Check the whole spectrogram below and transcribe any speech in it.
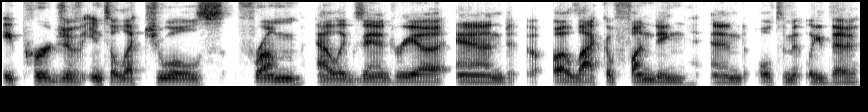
a purge of intellectuals from Alexandria and a lack of funding, and ultimately the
